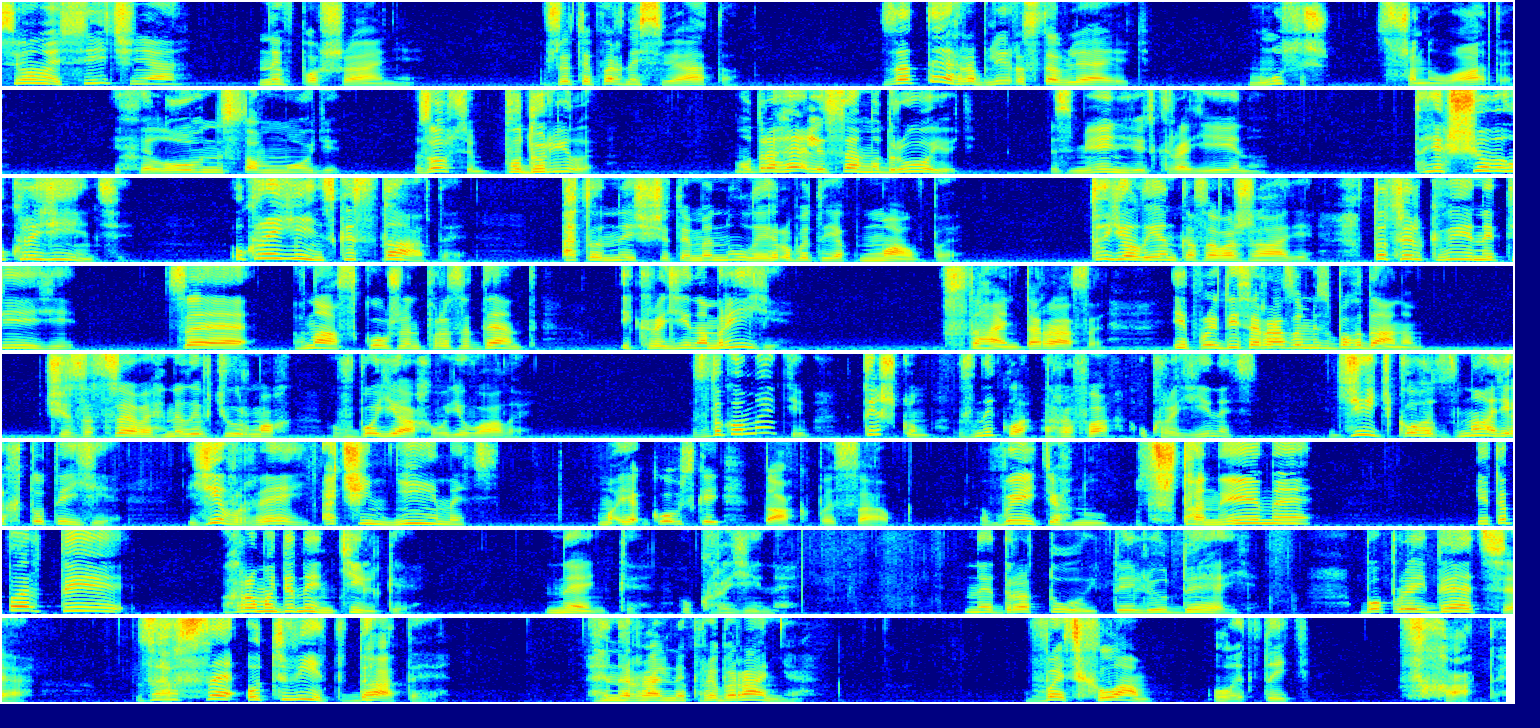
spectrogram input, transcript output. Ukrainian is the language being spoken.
7 січня не в пошані. Вже тепер не свято. Зате граблі розставляють. Мусиш вшанувати. І Хеллоуін не став в моді. Зовсім подуріли. Мудрагелі все мудрують, змінюють країну. Та якщо ви українці, українські ставте, а то нищите минуле і робите як мавпи. То ялинка заважає, то церкви не тії. Це в нас кожен президент і країна мрії. Встань, Тарасе, і пройдися разом із Богданом. Чи за це ви гнили в тюрмах, в боях воювали? З документів тишком зникла графа українець. Дідько знає, хто ти є єврей, а чи німець. Маяковський так писав: витягну з штанини. І тепер ти громадянин тільки, неньки України. Не дратуйте людей, бо прийдеться за все отвіт дати. Генеральне прибирання. Весь хлам летить з хати.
